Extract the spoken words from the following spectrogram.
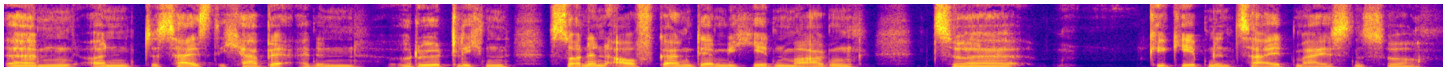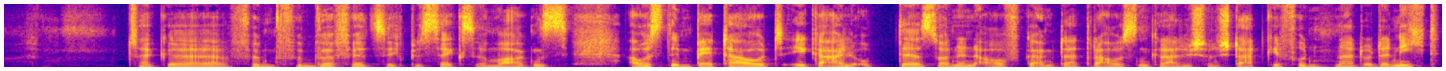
Ähm, und das heißt, ich habe einen rötlichen Sonnenaufgang, der mich jeden Morgen zur gegebenen Zeit meistens so circa 5, 45 bis 6 Uhr morgens aus dem Bett haut, egal ob der Sonnenaufgang da draußen gerade schon stattgefunden hat oder nicht,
